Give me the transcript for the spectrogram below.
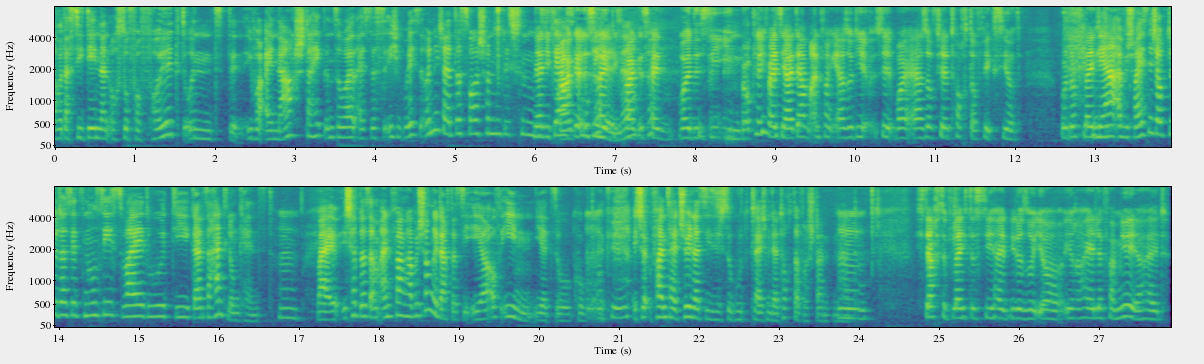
aber dass sie den dann auch so verfolgt und überall nachsteigt und sowas, also das, ich weiß auch nicht, das war schon ein bisschen Ja, die sehr Frage ist skurril, halt, die ne? Frage ist halt, wollte sie ihn wirklich, weil sie hat ja am Anfang eher so die, sie war eher so auf ihre Tochter fixiert. Oder vielleicht. Ja, aber ich weiß nicht, ob du das jetzt nur siehst, weil du die ganze Handlung kennst. Hm. Weil ich habe das am Anfang, habe ich schon gedacht, dass sie eher auf ihn jetzt so guckt. Okay. Ich fand es halt schön, dass sie sich so gut gleich mit der Tochter verstanden hat. Ich dachte vielleicht, dass die halt wieder so ihr, ihre heile Familie halt.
